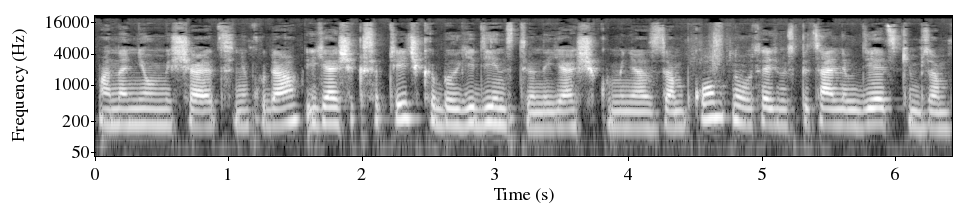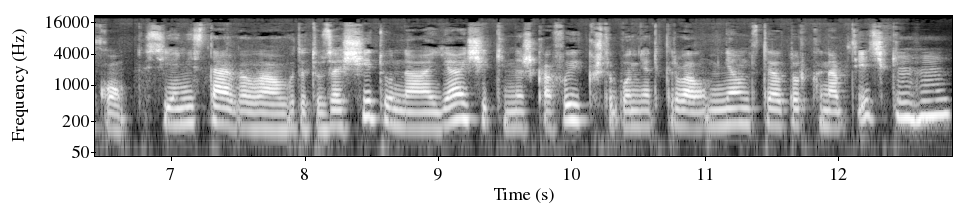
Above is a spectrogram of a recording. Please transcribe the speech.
Она не умещается никуда. Ящик с аптечкой был единственный ящик у меня с замком, ну вот с этим специальным детским замком. То есть я не ставила вот эту защиту на ящики, на шкафы, чтобы он не открывал. У меня он стоял только на аптечке. Угу.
